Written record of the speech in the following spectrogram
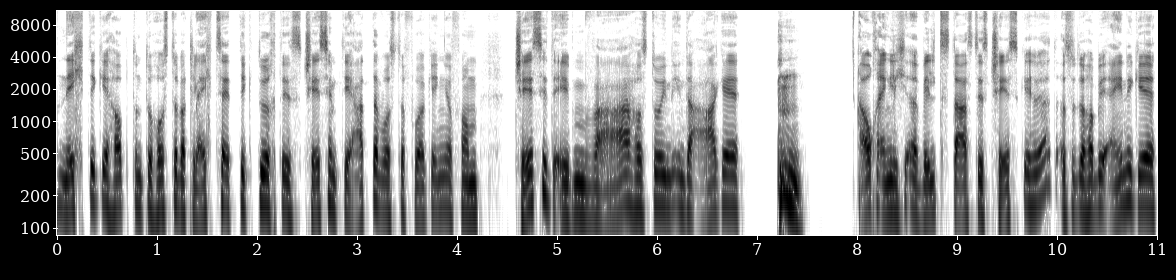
Nächte gehabt und du hast aber gleichzeitig durch das Jazz im Theater, was der Vorgänger vom Jazzit eben war, hast du in, in der AGE auch eigentlich äh, Weltstars des Jazz gehört. Also da habe ich einige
